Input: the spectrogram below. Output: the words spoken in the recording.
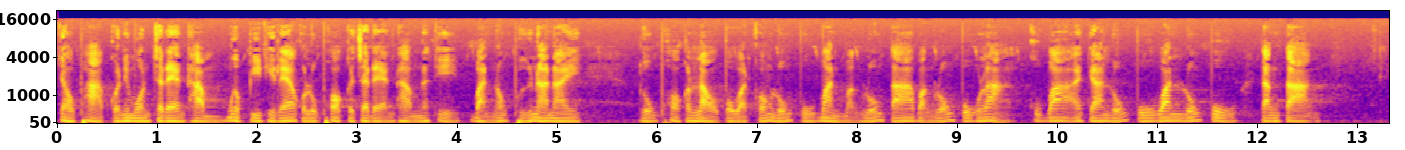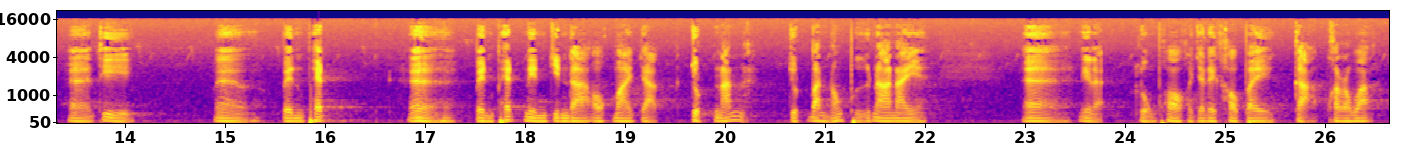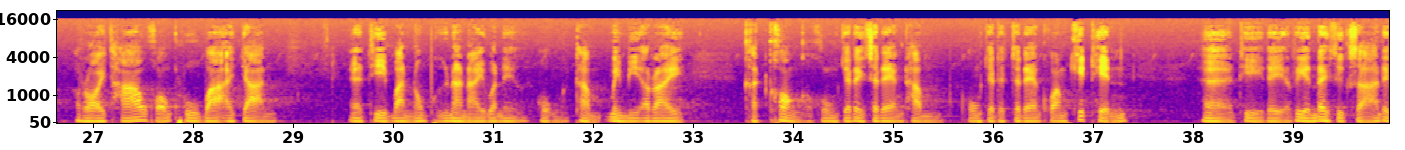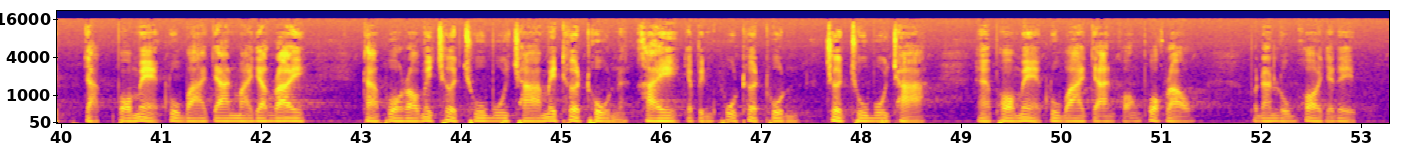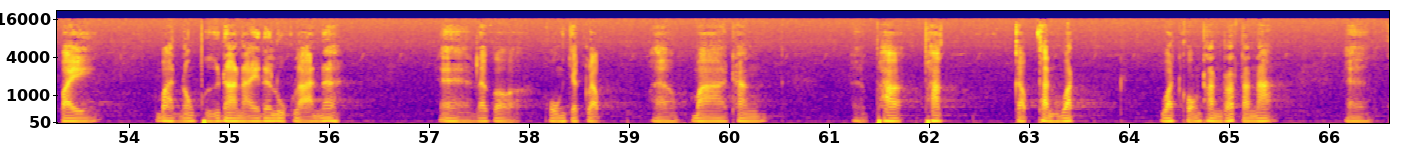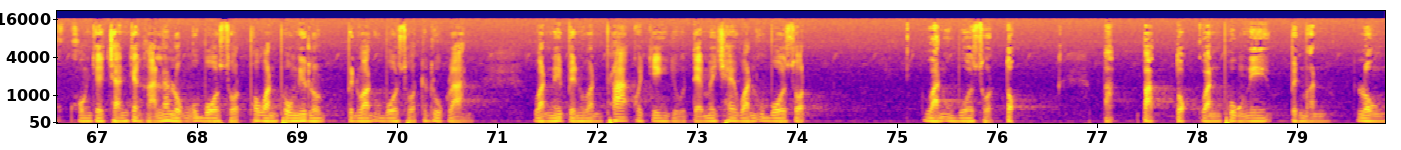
เจ้าภาพก็นิมนต์แสดงธรรมเมื่อปีที่แล้วก็หลวงพ่อก็แสดงธรรมนะที่บ้านน้องผือนาในหลวงพ่อก็เล่าประวัติของหลวงปู่มั่นบังหลวงตาบังหลวงปู่ล่าครูบาอาจารย์หลวงปู่วันหลวงปู่ต่าง ๆที่เป็นเพชร เป็นเพชรนินจินดาออกมาจากจุดนั้น จุดบ้านน้องผือนาในนี่แหละหลวงพ่อก็จะได้เข้าไปกราบคารวะรอยเท้าของครูบาอาจารย์ที่บ้านน้องผือนาในวันนี้คงทำไม่มีอะไร ขัดข้องก็คงจะได้แสดงธรรมคงจะได้แสดงความคิดเห็นที่ได้เรียนได้ศึกษาได้จากพ่อแม่ครูบาอาจารย์มาอย่างไร ถ้าพวกเราไม่เชิดชูบูชา ไม่เทิดทูนใครจะเป็นผู้เทิดทูนเชิดชูบูชา พ่อแม่ครูบาอาจารย์ของพวกเรา เพราะนั้นหลวงพ่อจะได้ไปบ้านน้องผือนาไหนนะลูกหลานนะแล้วก็คงจะกลับมาทางพักกับท่านวัดวัดของท่านรัตนะคงจะฉันจังหันแล้วลงอุโบสถเพราะวันพุ่งนี้เป็นวันอุโบสถนะลูกหลาน วันนี้เป็นวันพระก็จริงอยู่ แต่ไม่ใช่วันอุโบสถ วันอุโบสถตก ปักปักตกวันพุ่งนี้เป็นวันลง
